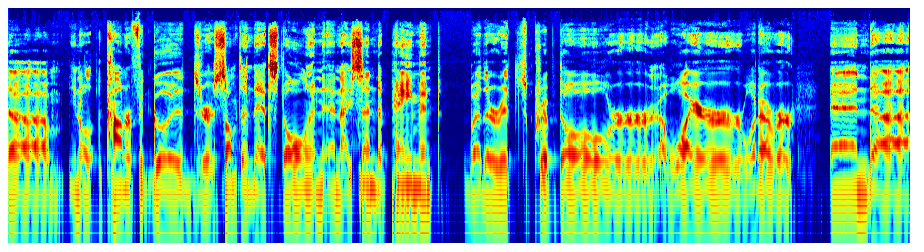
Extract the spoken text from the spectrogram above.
um, you know counterfeit goods or something that's stolen, and I send a payment, whether it's crypto or a wire or whatever, and uh,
